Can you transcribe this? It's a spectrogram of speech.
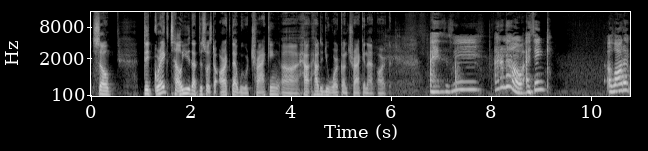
So did Greg tell you that this was the arc that we were tracking? Uh, how, how did you work on tracking that arc? I I don't know. I think a lot of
